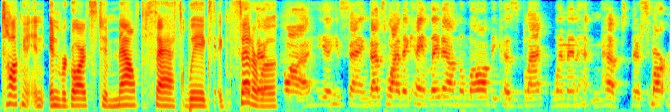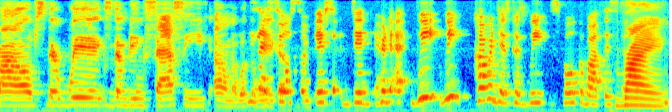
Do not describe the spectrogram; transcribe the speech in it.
talking in, in regards to mouth, sass, wigs, etc. Why, yeah, he's saying that's why they can't lay down the law because black women ha- have their smart mouths, their wigs, them being sassy. I don't know what the He's like, wig. so, so if did her we we covered this because we spoke about this Right.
